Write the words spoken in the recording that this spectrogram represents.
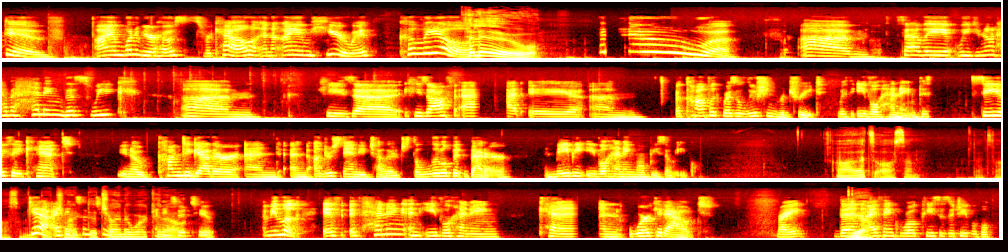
Interactive. I am one of your hosts, Raquel, and I am here with Kahlil. Hello. Hello. Um, sadly, we do not have a Henning this week. Um, he's uh, he's off at, at a um, a conflict resolution retreat with Evil Henning to see if they can't, you know, come together and and understand each other just a little bit better, and maybe Evil Henning won't be so evil. Oh, that's awesome. That's awesome. Yeah, they're I try- think so They're too. trying to work I it think out. so too. I mean, look, if if Henning and Evil Henning can work it out, right? Then Yeah. I think world peace is achievable.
